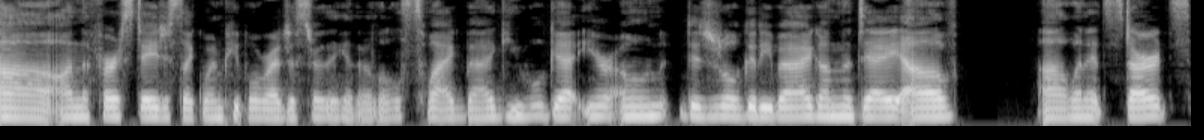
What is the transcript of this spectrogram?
uh, on the first day, just like when people register, they get their little swag bag. You will get your own digital goodie bag on the day of uh, when it starts.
